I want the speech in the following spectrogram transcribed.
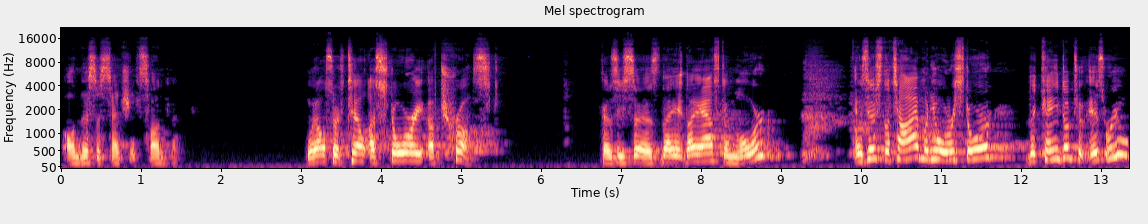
on this Ascension Sunday. We also tell a story of trust. Because he says, they, they asked him, Lord, is this the time when you will restore the kingdom to Israel?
